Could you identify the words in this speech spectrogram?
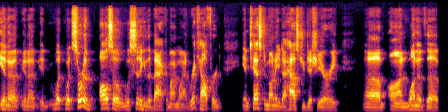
in a in a in what what sort of also was sitting in the back of my mind. Rick Halford in testimony to House Judiciary um, on one of the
